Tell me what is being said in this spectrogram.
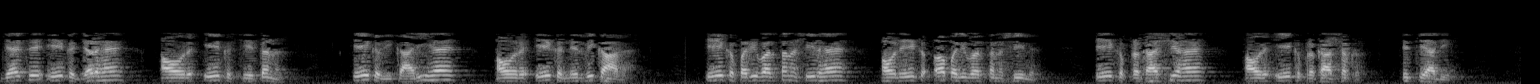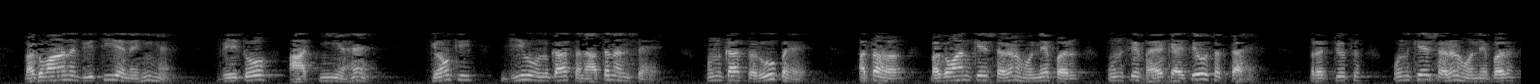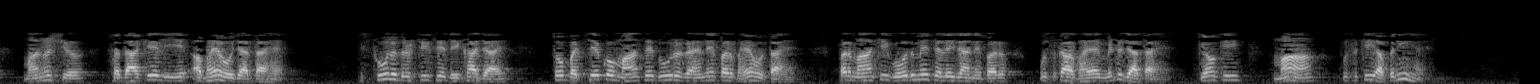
जैसे एक जड़ है और एक चेतन, एक विकारी है और एक निर्विकार। एक परिवर्तनशील है और एक अपरिवर्तनशील। एक प्रकाश्य है और एक प्रकाशक, इत्यादि। भगवान द्वितीय नहीं है। वे तो आत्मीय हैं, क्योंकि जीव उनका सनातन अंश है, उनका स्वरूप है। अतः भगवान के शरण होने पर उनसे भय कैसे हो सकता है? प्रत्युत उनके शरण होने पर मनुष्य सदा के लिए अभय हो जाता है। स्थूल दृष्टि से देखा जाए तो बच्चे को माँ से दूर रहने पर भय होता है, पर माँ की गोद में चले जाने पर उसका भय मिट जाता है, क्योंकि माँ उसकी अपनी है।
